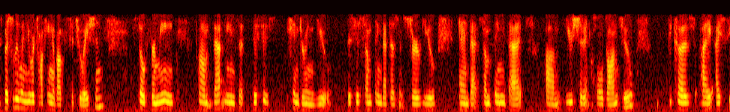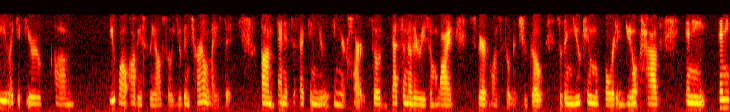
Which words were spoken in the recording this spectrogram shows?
Especially when you were talking about the situation. So for me, um, that means that this is hindering you. This is something that doesn't serve you, and that's something that um, you shouldn't hold on to, because I, I see like if you're, um, you well obviously also you've internalized it, um, and it's affecting you in your heart. So that's another reason why Spirit wants to let you go, so then you can move forward and you don't have any any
